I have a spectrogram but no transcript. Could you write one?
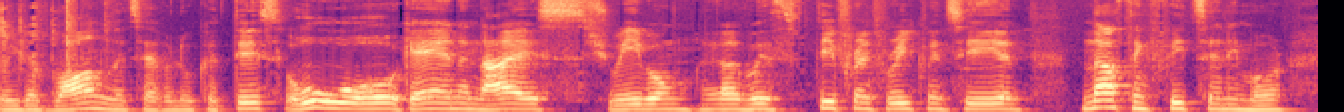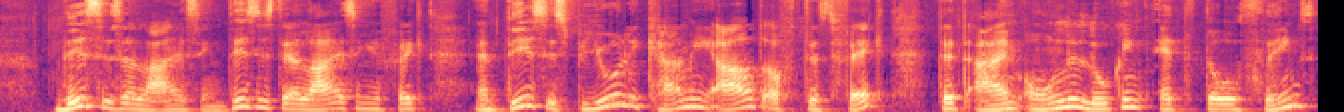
3.1, let's have a look at this. Oh, again a nice Schwebung yeah, with different frequency and nothing fits anymore. This is aliasing. This is the aliasing effect. And this is purely coming out of the fact that I'm only looking at those things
